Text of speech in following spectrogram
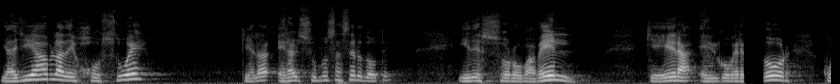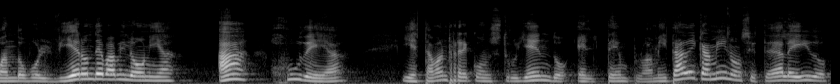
Y allí habla de Josué, que era, era el sumo sacerdote, y de Zorobabel, que era el gobernador, cuando volvieron de Babilonia a Judea y estaban reconstruyendo el templo. A mitad de camino, si usted ha leído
